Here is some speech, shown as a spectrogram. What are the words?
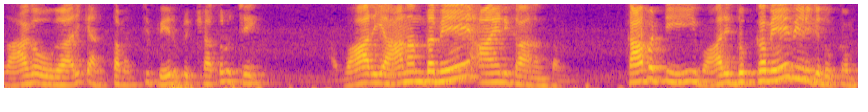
రాఘవ్ గారికి అంత మంచి పేరు ప్రఖ్యాతులు వచ్చాయి. వారి ఆనందమే ఆయనకి ఆనందం. కాబట్టి వారి దుఃఖమే వీరికి దుఃఖం.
